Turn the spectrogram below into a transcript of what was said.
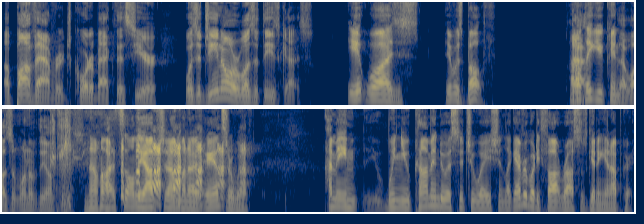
above average quarterback this year? Was it Geno or was it these guys? It was it was both. I don't That- think you can That wasn't one of the options. No, that's the only option I'm going to answer with. I mean, when you come into a situation like everybody thought Russ was getting an upgrade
